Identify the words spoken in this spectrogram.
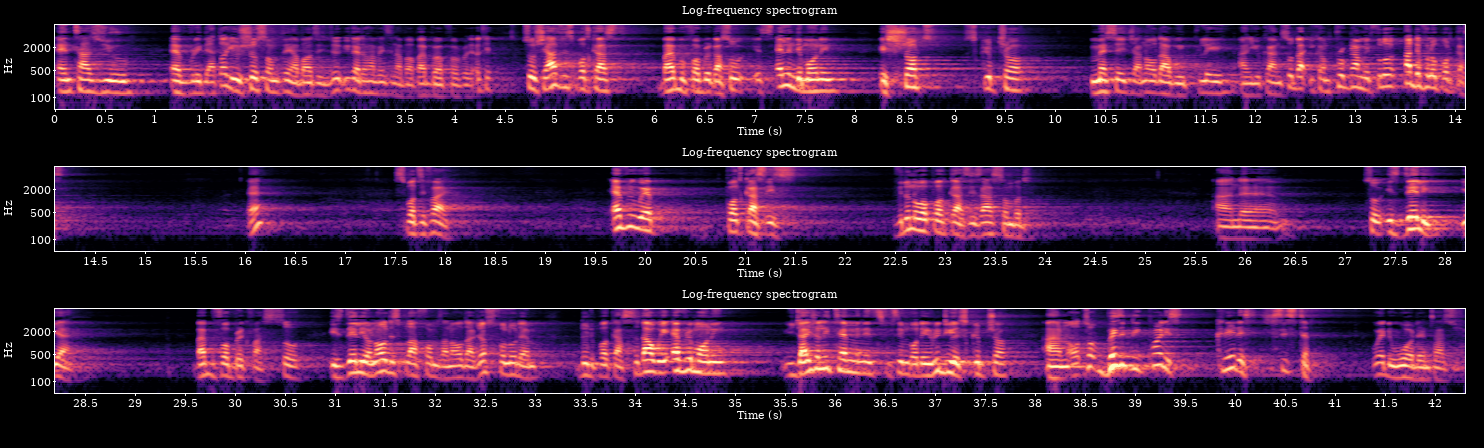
enters you every day. I thought you show something about it. You guys don't have anything about Bible Okay. So she has this podcast Bible for breakfast. So it's early in the morning, a short scripture message and all that we play, and you can so that you can program it. Follow how they follow podcast. Eh? Spotify. Everywhere podcast is. If you don't know what podcast is, ask somebody. And um, so it's daily, yeah. Bible before breakfast. So it's daily on all these platforms and all that. Just follow them, do the podcast. So that way, every morning usually 10 minutes, 15, but they read you a scripture. And also, basically, the point is create a system where the word enters you.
